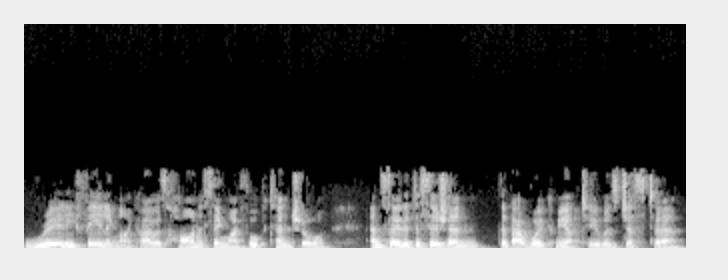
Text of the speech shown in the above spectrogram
really feeling like I was harnessing my full potential. And so the decision that that woke me up to was just to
